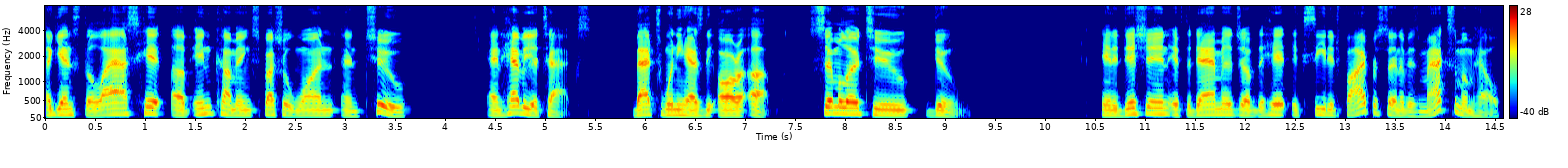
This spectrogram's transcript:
against the last hit of incoming special 1 and 2 and heavy attacks. That's when he has the aura up, similar to Doom. In addition, if the damage of the hit exceeded 5% of his maximum health,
